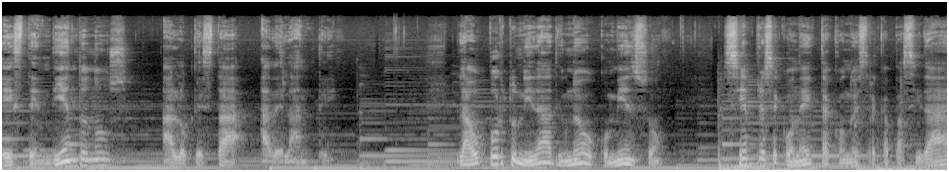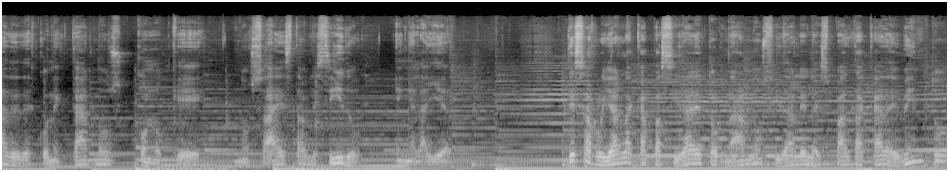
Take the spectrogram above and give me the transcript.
Extendiéndonos a lo que está adelante. La oportunidad de un nuevo comienzo siempre se conecta con nuestra capacidad de desconectarnos con lo que nos ha establecido en el ayer. Desarrollar la capacidad de tornarnos y darle la espalda a cada evento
